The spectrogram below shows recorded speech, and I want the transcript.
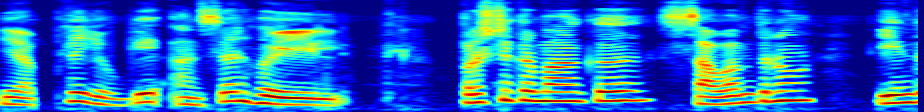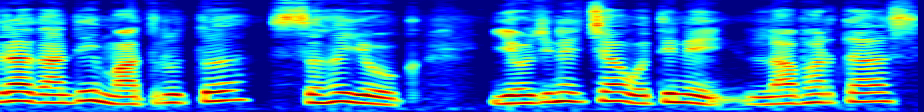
हे आपले योग्य आन्सर होईल. प्रश्न क्रमांक सहावा मित्रांनो इंदिरा गांधी मातृत्व सहयोग योजनेच्या वतीने लाभार्थ्यास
